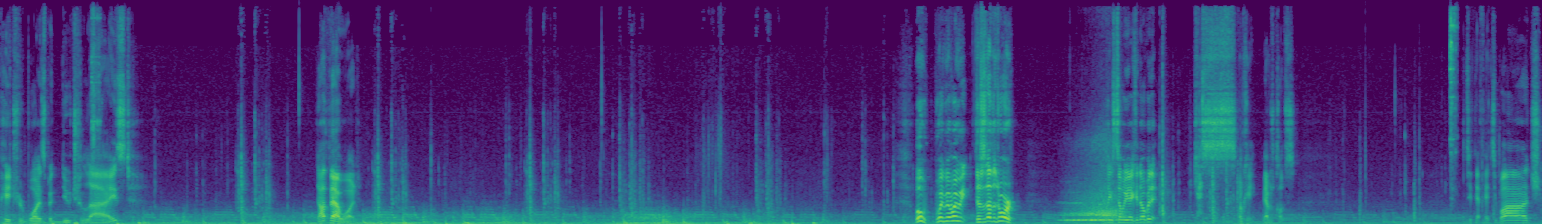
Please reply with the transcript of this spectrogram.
Patron 1 has been neutralized. Not that one. Oh, wait, wait, wait, wait. There's another door. I think me I can open it. Yes. Okay, that was close. Take that fancy watch.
